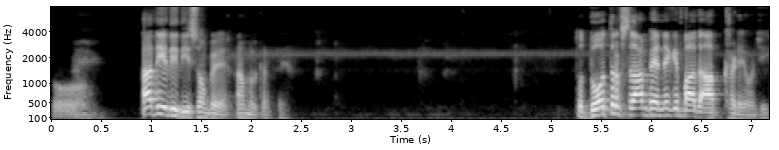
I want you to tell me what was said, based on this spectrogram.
تو آدھی حدیثوں پہ عمل کرتے ہیں۔ تو دو طرف سلام پھیرنے کے بعد آپ کھڑے ہو جی۔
